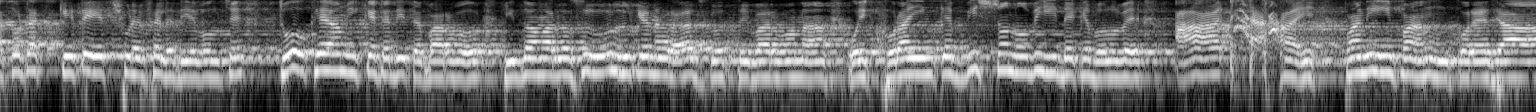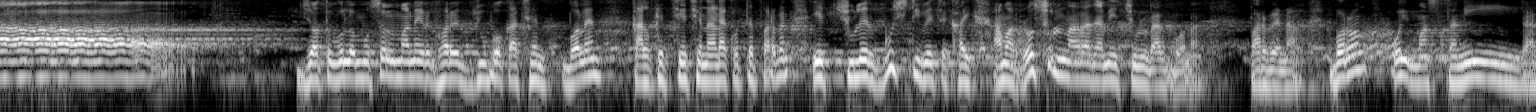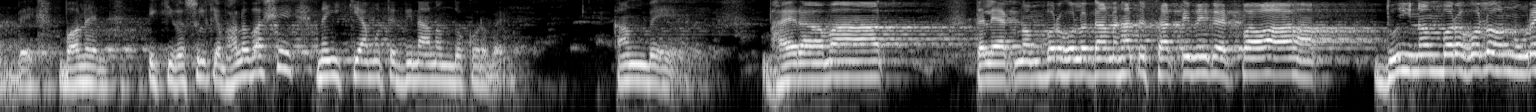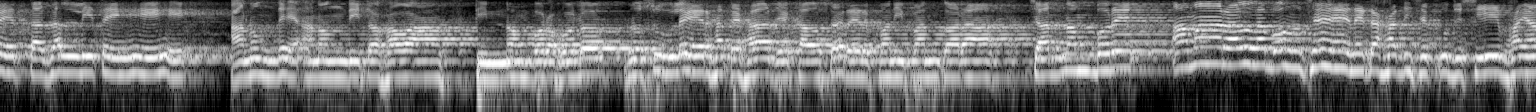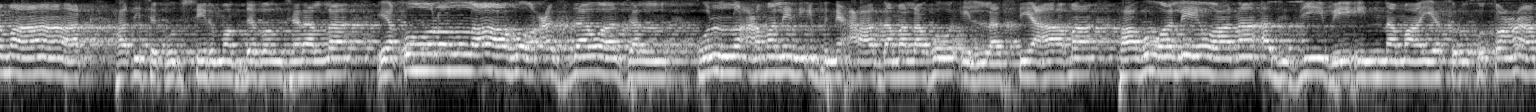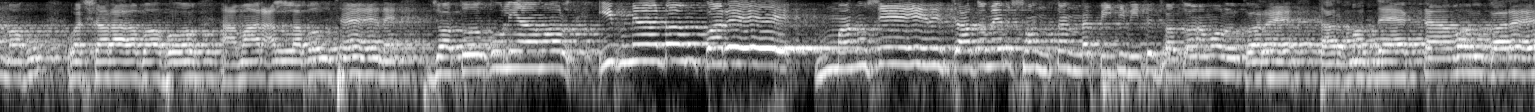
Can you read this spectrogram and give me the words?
এতটা কেটে ছুঁড়ে ফেলে দিয়ে বলছে তোকে আমি কেটে দিতে পারব, কিন্তু আমার রসুলকে নারাজ করতে পারব না। ওই খোরাইনকে বিশ্ব নবী ডেকে বলবে, আয় পানি পান করে যা। যতগুলো মুসলমানের ঘরের যুবক আছেন, বলেন, কালকে চেঁচে নাড়া করতে পারবেন, এ চুলের গুষ্টি বেঁচে খাই, আমার রসুল নারাজ, আমি চুল রাখব না। পারবে না। বরং ওই মাস্তানি রাখবে। বলেন, এ কি রসুলকে ভালোবাসে না এই কিয়ামতের দিন আনন্দ করবে? কানবে। ভাইরা আমার, তাহলে এক নম্বর হলো ডান হাতে সার্টিফিকেট পাওয়া, দুই নম্বর হলো নূরে তাজাল্লিতে আনন্দে আনন্দিত হওয়া, তিন নম্বর হলো রসুলের হাতে হাজে কাউসারের পানি পান করা, চার নম্বরে আমার আল্লাহ বলছেন, এটা হাদিসে কুদসি, ভাই আমার। হাদিসে কুদসির মধ্যে বলছেন আল্লাহ ইয়াকুল আল্লাহ আজ্জা ওয়া জাল, কুল্লু আমালিন ইবনে আদম লাহু ইল্লা সিয়ামা ফাহু আলি ওয়া আনা আজজি বি ইন্নামা ইয়াতরুকু তাআমাহু ওয়া শারাবাহু। আমার আল্লাহ বলছেন, যতগুলি আমল ইবনে আদম করে মানুষের জাদমের সন্তানরা পৃথিবীতে যত আমল করে, তার মধ্যে একটা আমল করে,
